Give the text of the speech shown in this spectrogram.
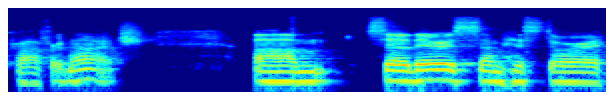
Crawford Notch. Um, so there's some historic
